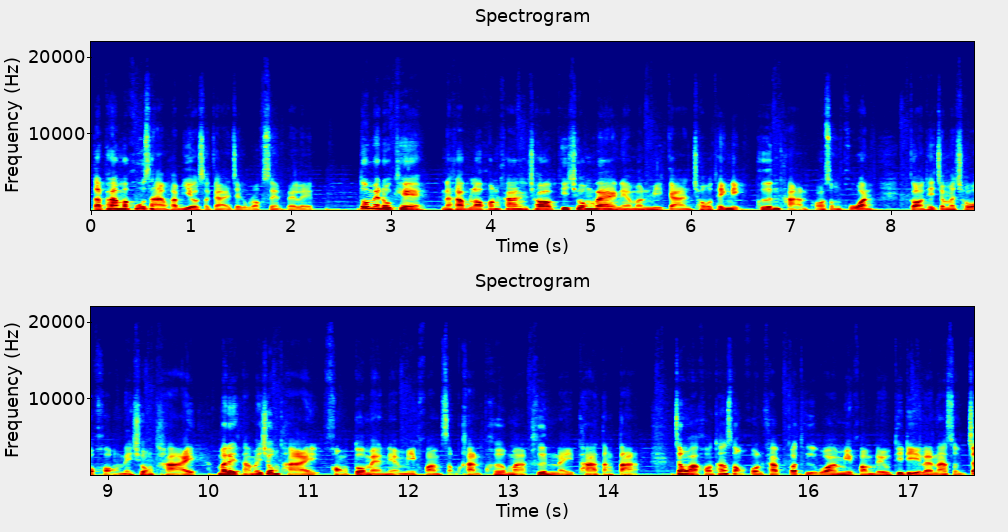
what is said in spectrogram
แต่ภาพมาคู่ 3 ครับเหี่ยวสกายเจอกับล็อกเซนไปเลส ตัวแมนโอเคนะครับเราค่อนข้างชอบที่ช่วงแรกเนี่ยมันมีการโชว์เทคนิคพื้นฐานพอสมควร ก่อนที่จะมาโชว์ของในช่วงท้ายมาเลยทำให้ช่วงท้ายของตัวแมนเนี่ยมีความสำคัญเพิ่มมากขึ้นในท่าต่างๆ จังหวะของทั้งสองคนครับก็ถือว่ามีความเร็วที่ดีและน่าสนใจ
